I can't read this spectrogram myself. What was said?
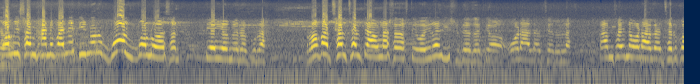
कमिसन खानु पाइन तिनीहरू बोल बोल छन्। त्यही हो मेरो कुरा। रगत छेलछेल त्यो औला जस्तै होइन रिस उठेछ त्यो वडा अध्यक्षहरूलाई काम छैन वडा अध्यक्षहरूको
